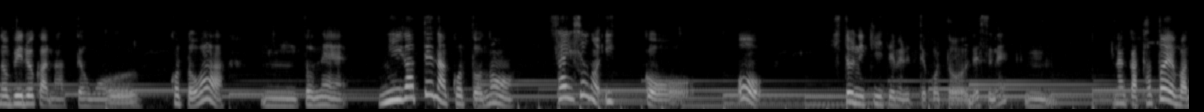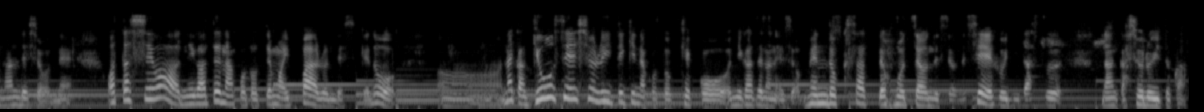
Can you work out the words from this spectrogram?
伸びるかなって思うことはうんとね苦手なことの最初の一個を人に聞いてみるってことですね。うん。なんか例えば何でしょうね。私は苦手なことってまあいっぱいあるんですけど、うん、なんか行政書類的なこと結構苦手なんですよ。めんどくさって思っちゃうんですよね。政府に出すなんか書類とか、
